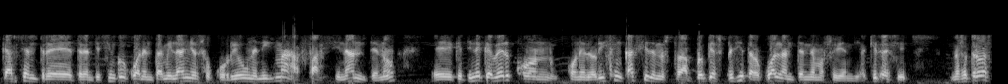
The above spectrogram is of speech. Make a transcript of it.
que hace entre 35 y 40 mil años ocurrió un enigma fascinante, ¿no? Eh, que tiene que ver con, con el origen casi de nuestra propia especie tal cual la entendemos hoy en día. Quiere decir, nosotros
